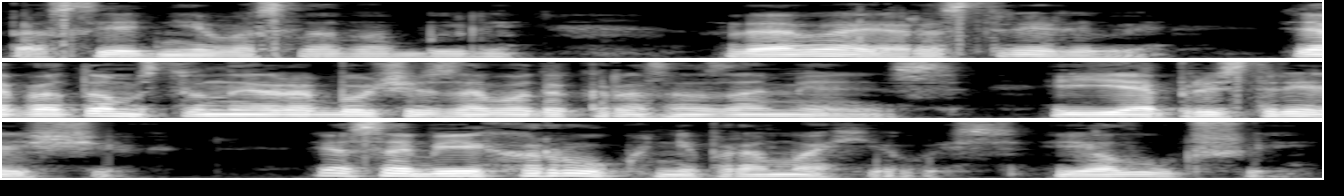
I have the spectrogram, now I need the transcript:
Последние его слова были «Давай, расстреливай. Я потомственный рабочий завода «Краснозаменец», и я пристрельщик. Я с обеих рук не промахиваюсь, я лучший».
